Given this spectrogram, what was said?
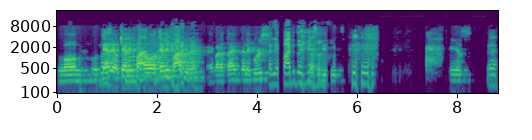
O, o, Mas, tele, o, tele, o Telefábio, né? Agora tá em telecurso. Telefábio 2020. Isso. É.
